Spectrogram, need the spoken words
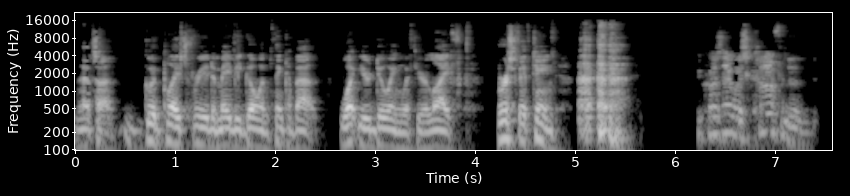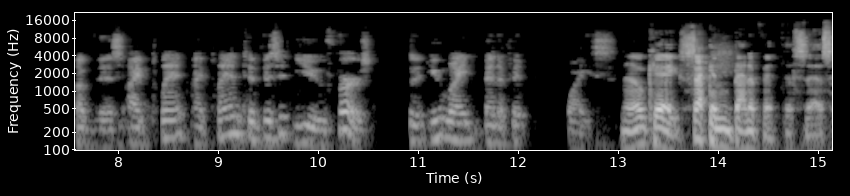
That's a good place for you to maybe go and think about what you're doing with your life. Verse 15. because I was confident of this, I plan I plan to visit you first so that you might benefit twice. Okay, second benefit, this says.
